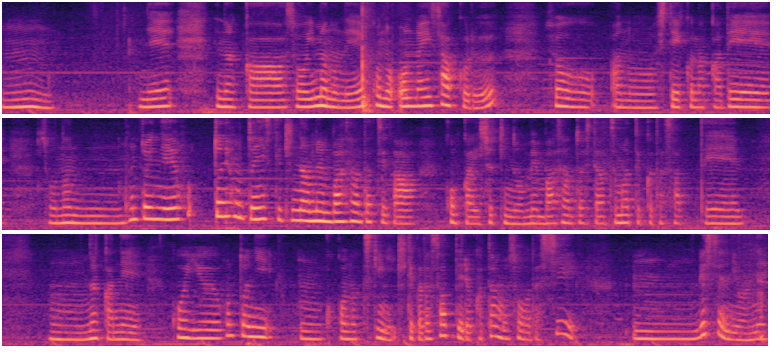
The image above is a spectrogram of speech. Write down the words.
うんねでなんかそう今のねこのオンラインサークルそうあのしていく中でそうなん本当にね本当に本当に素敵なメンバーさんたちが今回初期のメンバーさんとして集まってくださってうんなんかねこういう本当に、うん、ここの月に来てくださってる方もそうだしうんレッスンにはね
